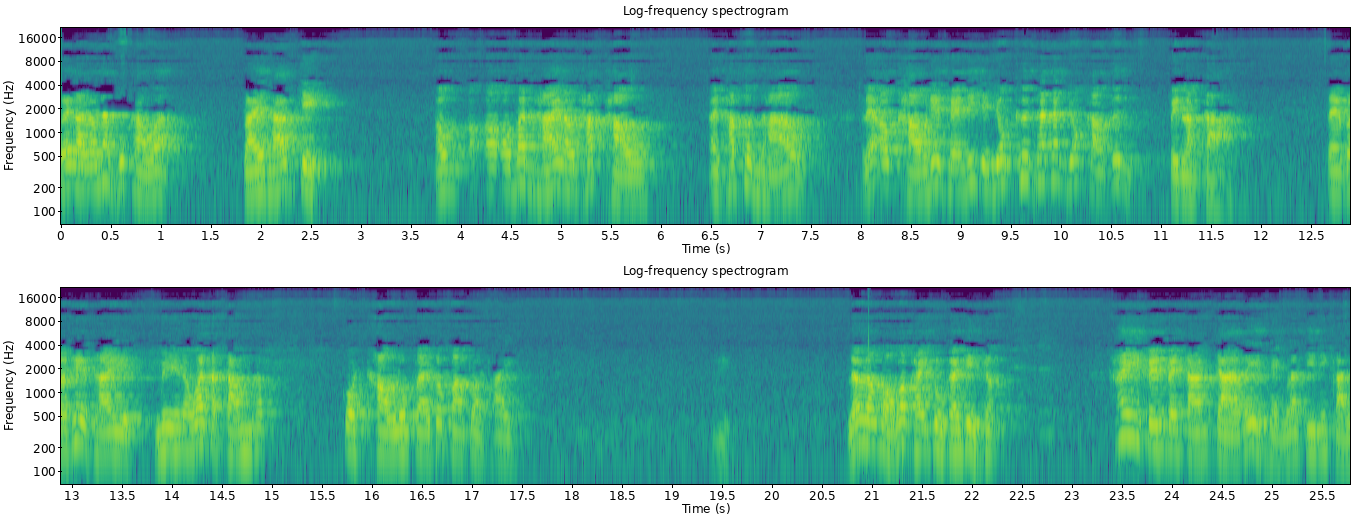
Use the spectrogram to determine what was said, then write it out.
เวลาเรานั่งคุกเข่าอะปลายเท้าจิก เอาเอาเอาเอาบั้นท้ายเราทับเข่าไอ้ทับส้นเท้า และเอาเข่าเนี่ยแทนที่จะยกขึ้นถ้าท่านยกเข่าขึ้นเป็นลังกา แต่ประเทศไทยมีนวัตกรรมครับ กดเข่าลงไปเพื่อความปลอดภัยนี่แล้วเราบอกว่าใครถูกใครผิดครับ ให้เป็นไปตามจารีตแห่งลัทธินิกาย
